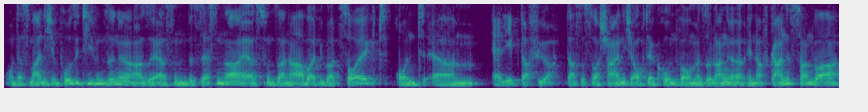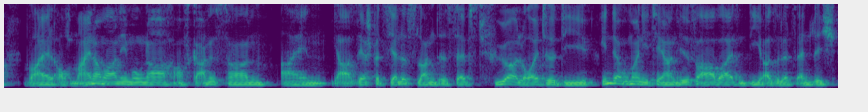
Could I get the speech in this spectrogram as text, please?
Und das meine ich im positiven Sinne. Also er ist ein Besessener, er ist von seiner Arbeit überzeugt und ähm, er lebt dafür. Das ist wahrscheinlich auch der Grund, warum er so lange in Afghanistan war, weil auch meiner Wahrnehmung nach Afghanistan ein ja sehr spezielles Land ist, selbst für Leute, die in der humanitären Hilfe arbeiten, die also letztendlich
